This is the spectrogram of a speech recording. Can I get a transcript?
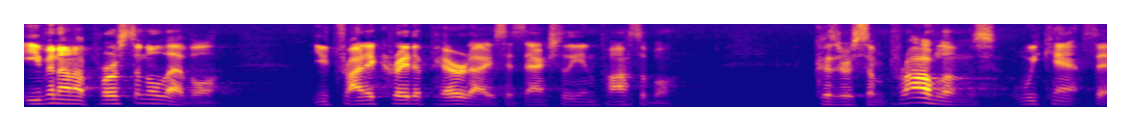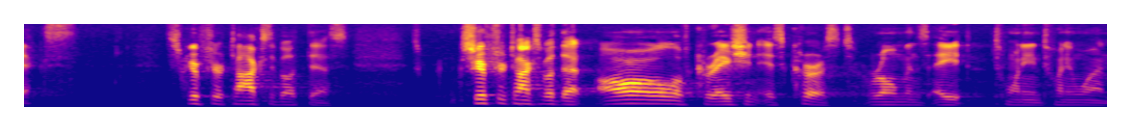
even on a personal level, you try to create a paradise, it's actually impossible because there's some problems we can't fix. Scripture talks about this. Scripture talks about that all of creation is cursed, Romans 8 20 and 21.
